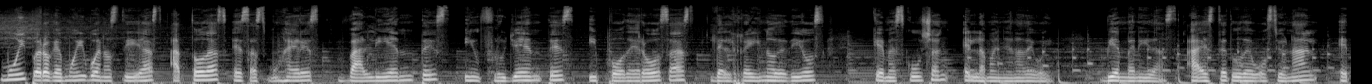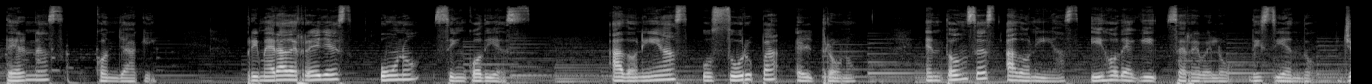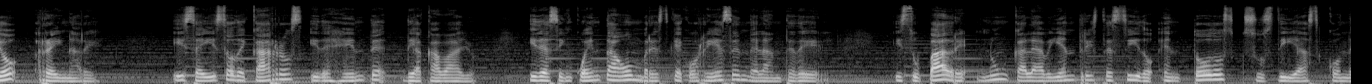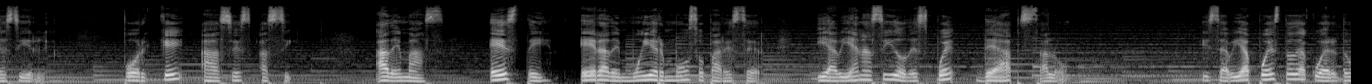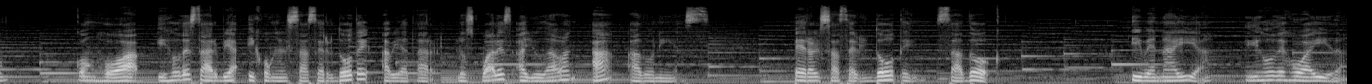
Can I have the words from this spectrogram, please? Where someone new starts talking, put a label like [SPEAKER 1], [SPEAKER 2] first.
[SPEAKER 1] Muy pero que muy buenos días a todas esas mujeres valientes, influyentes y poderosas del reino de Dios que me escuchan en la mañana de hoy. Bienvenidas a este tu devocional Eternas con Jackie. Primera de Reyes 1, 5, 10. Adonías usurpa el trono. Entonces Adonías, hijo de Agit, se rebeló, diciendo, yo reinaré y se hizo de carros y de gente de a caballo, y de cincuenta hombres que corriesen delante de él. Y su padre nunca le había entristecido en todos sus días con decirle, ¿por qué haces así? Además, este era de muy hermoso parecer, y había nacido después de Absalón. Y se había puesto de acuerdo con Joab, hijo de Sarbia, y con el sacerdote Abiatar, los cuales ayudaban a Adonías. Pero el sacerdote Sadoc y Benaía, hijo de Joaída,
